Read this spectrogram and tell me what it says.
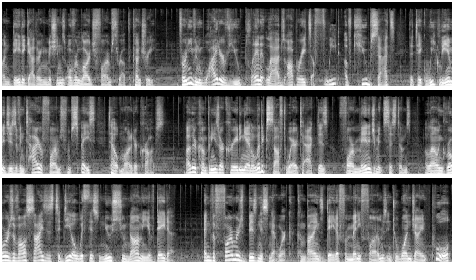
on data gathering missions over large farms throughout the country. For an even wider view, Planet Labs operates a fleet of CubeSats that take weekly images of entire farms from space to help monitor crops. Other companies are creating analytics software to act as farm management systems, allowing growers of all sizes to deal with this new tsunami of data. And the Farmers Business Network combines data from many farms into one giant pool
